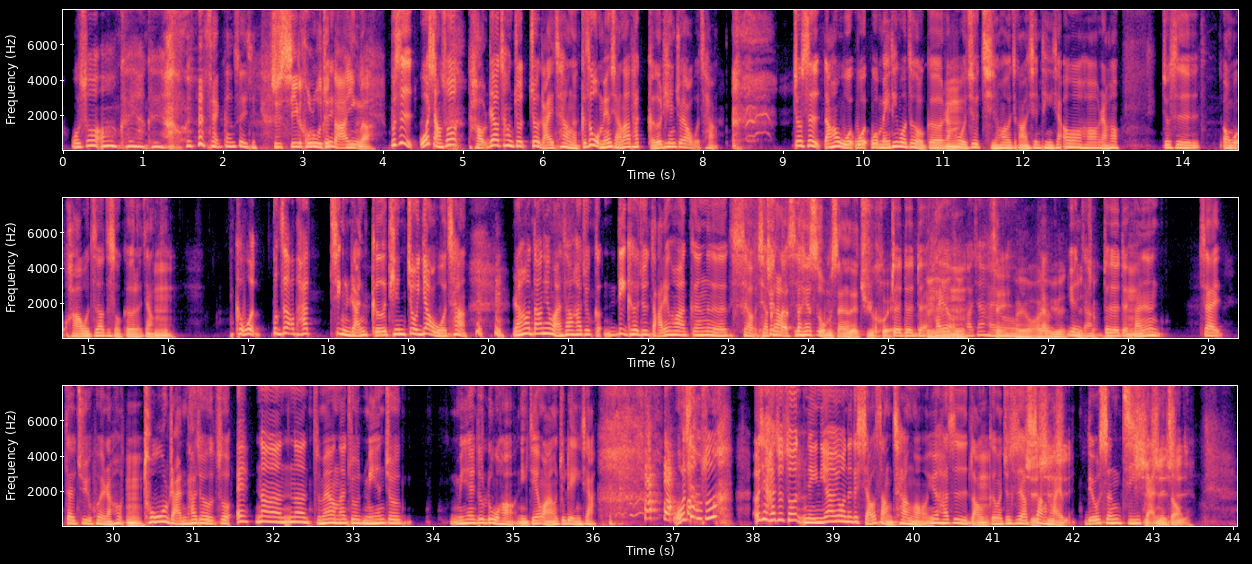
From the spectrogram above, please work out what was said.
我说：“哦，可以啊，可以啊。”我才刚睡醒，就是稀里糊涂就答应了。不是我想说好要唱就就来唱啊，可是我没有想到他隔天就要我唱，就是然后我我我没听过这首歌，然后我就起床我就赶快先听一下，哦好，然后就是哦我好我知道这首歌了这样子，嗯。可我不知道他竟然隔天就要我唱，然后当天晚上他就跟立刻就打电话跟那个小小柯老师。那，天是我们三个在聚会，对对对，还有好像还有还有还有院院长，对对对，嗯。反正在在聚会，然后嗯。突然他就说：“哎、那那怎么样？那就明天就明天就录哈，你今天晚上就练一下。” 我想说，而且他就说你你要用那个小嗓唱哦，因为他是老歌嘛，就是要上海留声机感那种。是。是是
